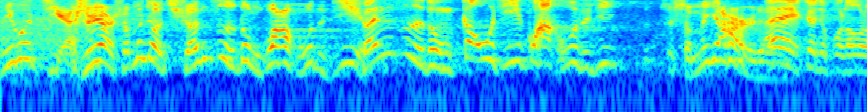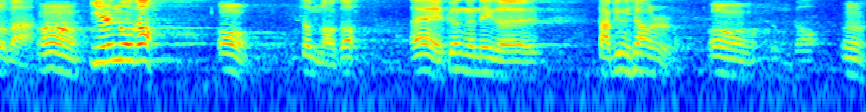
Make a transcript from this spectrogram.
你给我解释一下，什么叫全自动刮胡子机？全自动高级刮胡子机。这什么样儿？这哎，这就不 low 了吧？啊一人多高？哦这么老高，哎，跟个那个大冰箱似的，哦。这么高。嗯。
